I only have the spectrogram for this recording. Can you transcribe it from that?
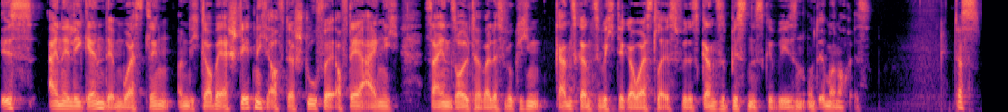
ist eine Legende im Wrestling und ich glaube, er steht nicht auf der Stufe, auf der er eigentlich sein sollte, weil es wirklich ein ganz, ganz wichtiger Wrestler ist für das ganze Business gewesen und immer noch ist. Das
